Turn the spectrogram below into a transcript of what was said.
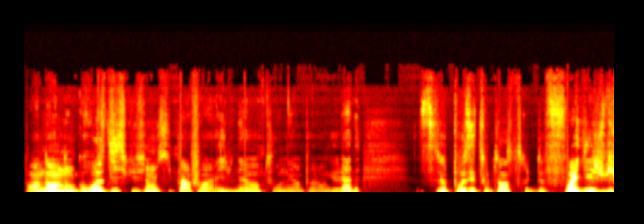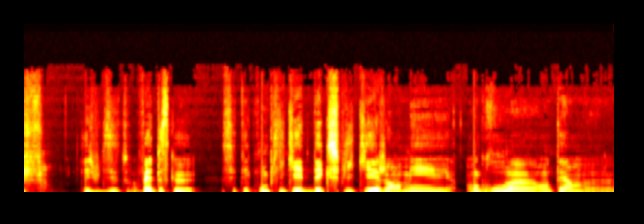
Pendant nos grosses discussions qui parfois évidemment tournaient un peu à l'engueulade, se posait tout le temps ce truc de foyer juif. Et je lui disais tout, en fait parce que c'était compliqué d'expliquer genre, mais en gros euh, en termes euh,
